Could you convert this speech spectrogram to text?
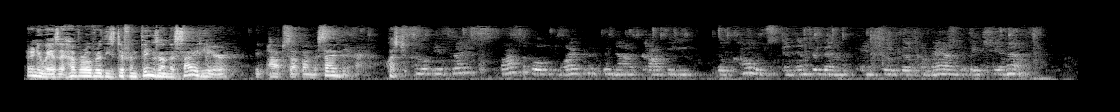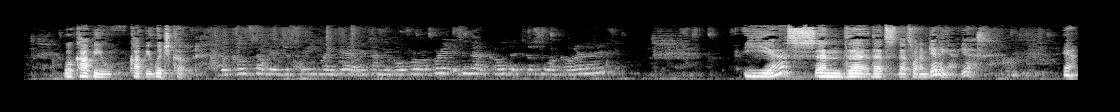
But anyway, as I hover over these different things on the side here, it pops up on the side there. Question? So if that is possible, why could we not copy the codes and enter them into the command HTML? Well, copy copy which code? The codes that we're just reading right there, every time you hover over it, isn't that a code that tells you what color that is? Yes, and tha- that's that's what I'm getting at. Yes. Yeah.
